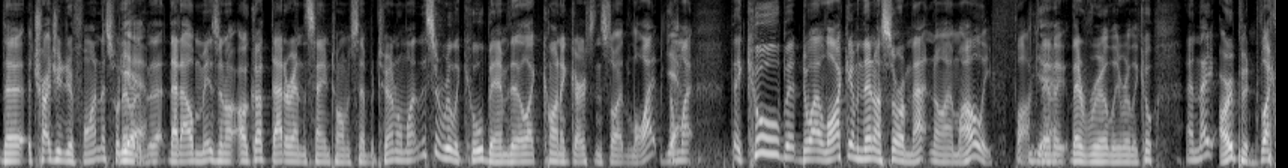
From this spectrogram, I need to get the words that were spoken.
the Tragedy to Find Us, whatever Yeah. that, that album is, and I, I got that around the same time as Sempiternal. I'm like, this is a really cool band. But they're like kind of Ghost Inside Light. Yeah. I'm like, they're cool, but do I like them? And then I saw them that night. I'm like, holy fuck, Yeah. they're, they're really, really cool. And they opened. Like,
